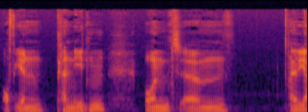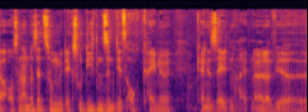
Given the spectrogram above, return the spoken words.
auf ihren Planeten und ähm, äh, ja, Auseinandersetzungen mit Exoditen sind jetzt auch keine, keine Seltenheit. Ne? Da, wir, äh,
